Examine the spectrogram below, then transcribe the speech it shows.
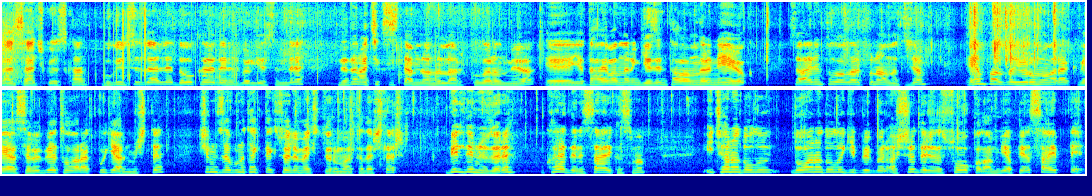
Ben Selçuk Özkan. Bugün sizlerle Doğu Karadeniz bölgesinde neden açık sistemli ahırlar kullanılmıyor e, ya da hayvanların gezinti alanları niye yok size ayrıntılı olarak bunu anlatacağım. En fazla yorum olarak veya sebebiyet olarak bu gelmişti. Şimdi size bunu tek tek söylemek istiyorum arkadaşlar. Bildiğiniz üzere bu Karadeniz sahil kısmı İç Anadolu, Doğu Anadolu gibi böyle aşırı derecede soğuk olan bir yapıya sahip değil.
